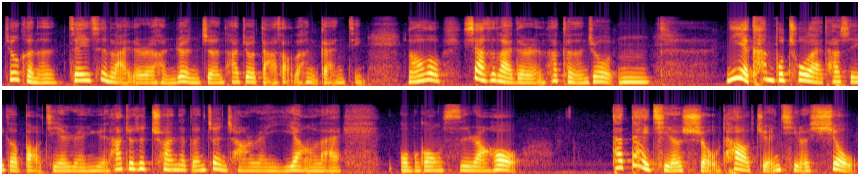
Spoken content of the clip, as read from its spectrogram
就可能这一次来的人很认真，他就打扫的很干净，然后下次来的人，他可能就嗯，你也看不出来他是一个保洁人员，他就是穿的跟正常人一样来我们公司，然后他戴起了手套，卷起了袖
